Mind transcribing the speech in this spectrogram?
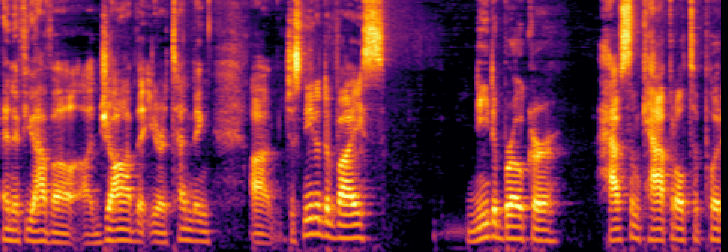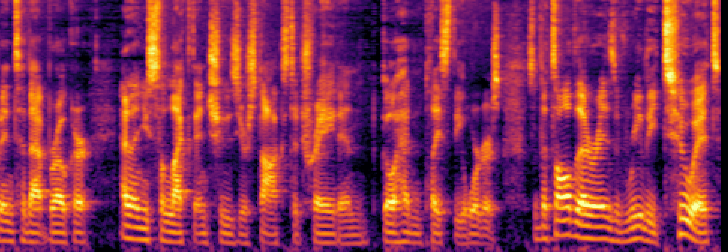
And if you have a, a job that you're attending, uh, just need a device, need a broker, have some capital to put into that broker, and then you select and choose your stocks to trade and go ahead and place the orders. So that's all there is really to it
